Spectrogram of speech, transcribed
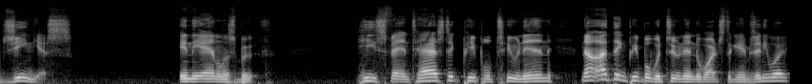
genius in the analyst booth. He's fantastic. People tune in. Now, I think people would tune in to watch the games anyway,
